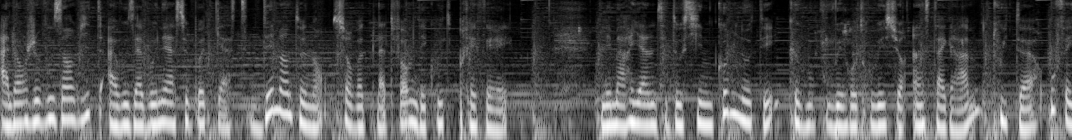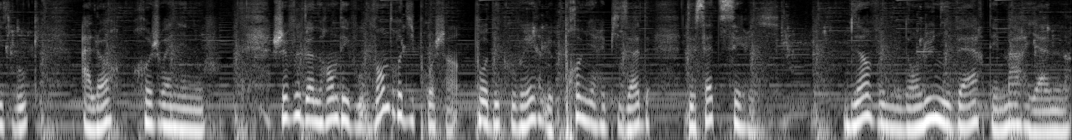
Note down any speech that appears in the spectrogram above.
Alors je vous invite à vous abonner à ce podcast dès maintenant sur votre plateforme d'écoute préférée. Les Mariannes, c'est aussi une communauté que vous pouvez retrouver sur Instagram, Twitter ou Facebook. Alors rejoignez-nous. Je vous donne rendez-vous vendredi prochain pour découvrir le premier épisode de cette série. Bienvenue dans l'univers des Mariannes.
